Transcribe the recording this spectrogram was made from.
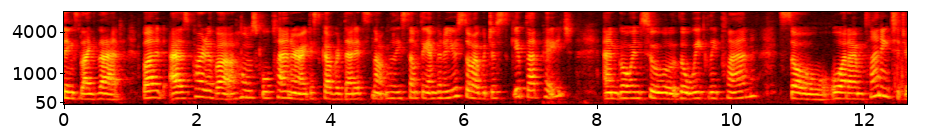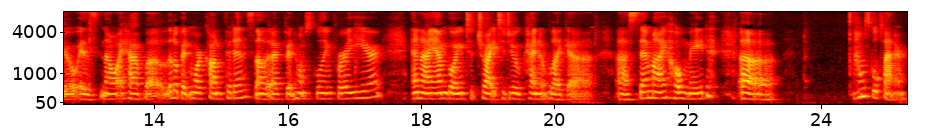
things like that. But as part of a homeschool planner, I discovered that it's not really something I'm going to use, so I would just skip that page and go into the weekly plan. So what I'm planning to do is now I have a little bit more confidence now that I've been homeschooling for a year and I am going to try to do kind of like a, a semi-homemade uh, homeschool planner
